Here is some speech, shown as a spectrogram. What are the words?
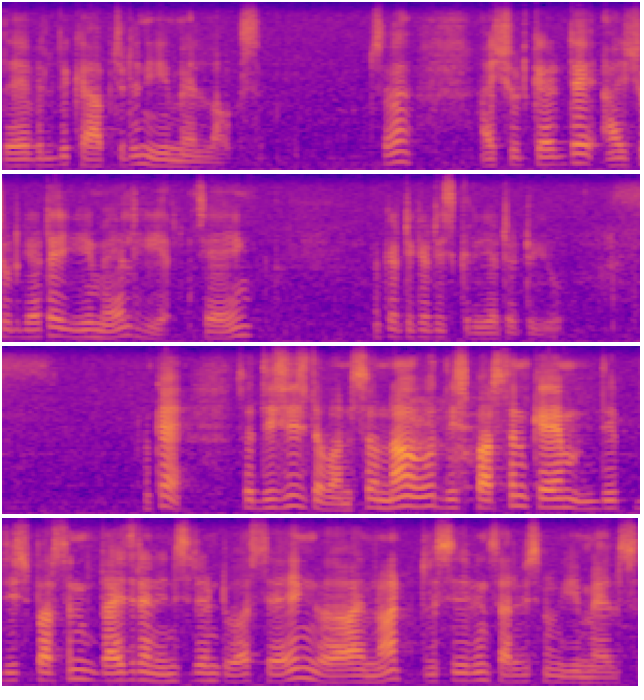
they will be captured in email logs. So I should get a I should get a email here saying okay ticket is created to you okay? So this is the one. So now this person came th this person raised an incident to us saying uh, I'm not receiving ServiceNow emails.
